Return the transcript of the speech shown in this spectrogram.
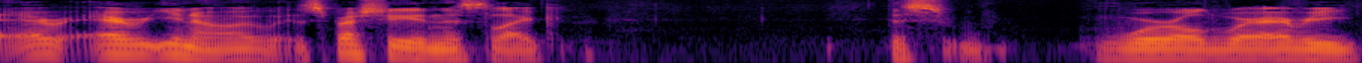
every, every, you know, especially in this like this world where every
